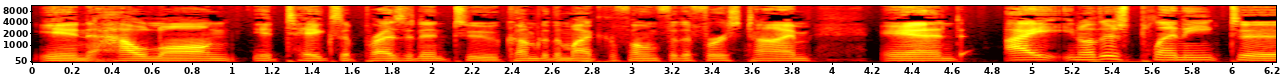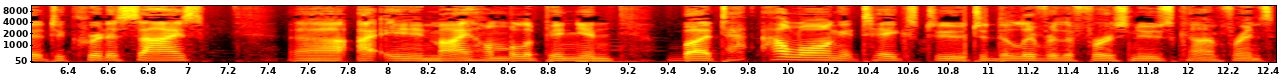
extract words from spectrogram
in how long it takes a president to come to the microphone for the first time, and I you know there's plenty to to criticize uh, in my humble opinion. But how long it takes to to deliver the first news conference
